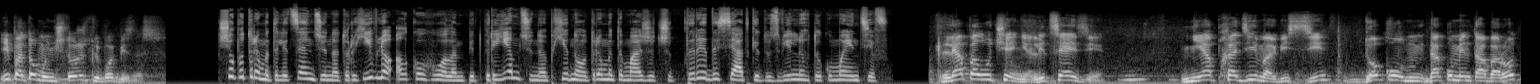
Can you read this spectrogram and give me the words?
и потом уничтожить любой бизнес. Щоб отримати ліцензію на торгівлю алкоголем, підприємцю необхідно отримати майже чотири десятки дозвільних документів. Для получения лицензии необходимо ввести докум- документооборот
